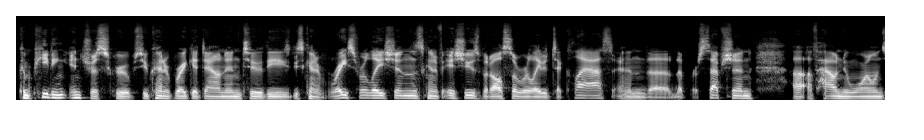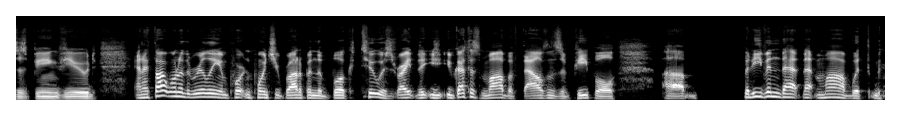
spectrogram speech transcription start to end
competing interest groups. You kind of break it down into these these kind of race relations kind of issues, but also related to class and the the perception uh, of how New Orleans is being viewed. And I thought one of the really important points you brought up in the book too is right that you, have got this mob of thousands of people. Uh, but even that that mob with with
